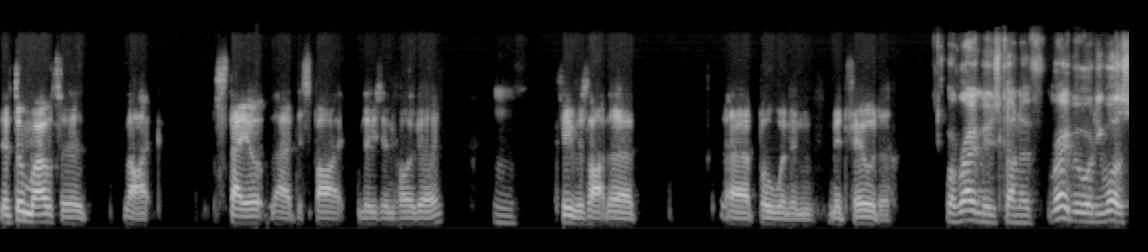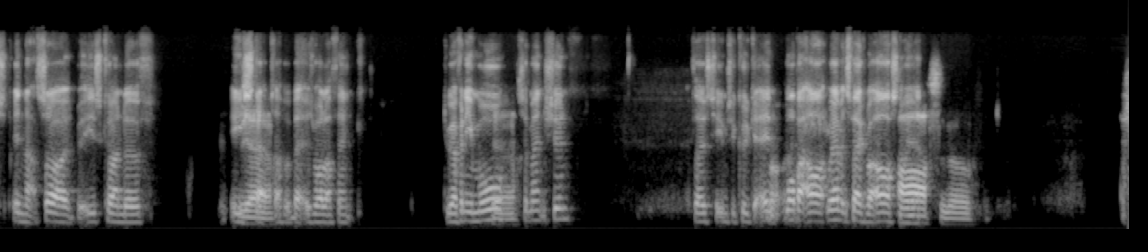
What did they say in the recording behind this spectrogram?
they've done well to like stay up there despite losing Højbjerg. Mm. He was like the uh, ball winning midfielder. Well, Romeu's kind of Romeu already was in that side, but he's kind of he Yeah. stepped up a bit as well. I think. Do we have any more Yeah. to mention? Those teams who could get in. Not- What about we haven't spoken about Arsenal. Arsenal.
